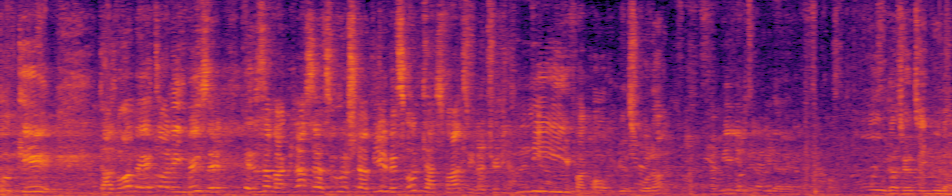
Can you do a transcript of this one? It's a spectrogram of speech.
Okay, das wollen wir jetzt auch nicht wissen. Es ist aber klasse, dass du so stabil bist und das Fahrzeug natürlich nie verkaufen wirst, oder? Familienmitglieder werden verkauft. Oh, das hört sich gut an.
